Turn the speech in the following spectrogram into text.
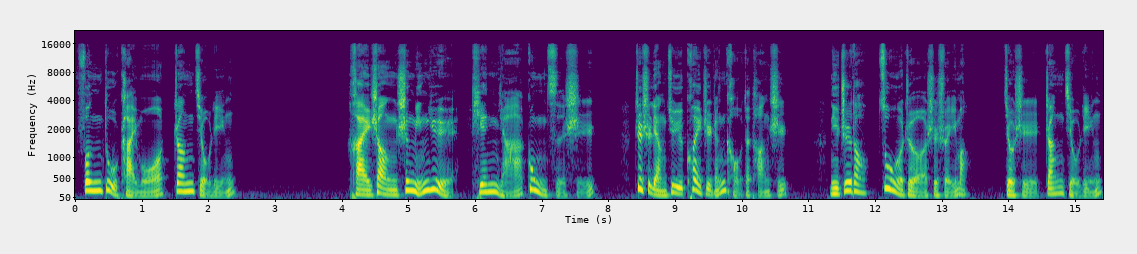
风度楷模张九龄。海上生明月，天涯共此时。这是两句脍炙人口的唐诗。你知道作者是谁吗？就是张九龄，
